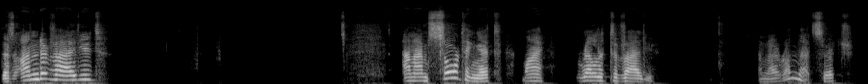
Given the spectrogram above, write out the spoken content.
that's undervalued, and I'm sorting it by relative value. And I run that search,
